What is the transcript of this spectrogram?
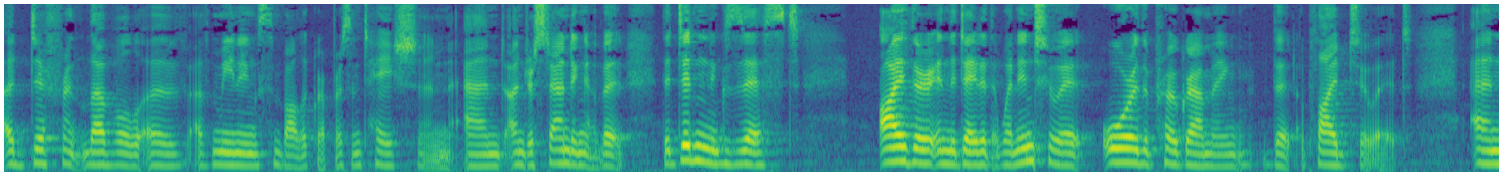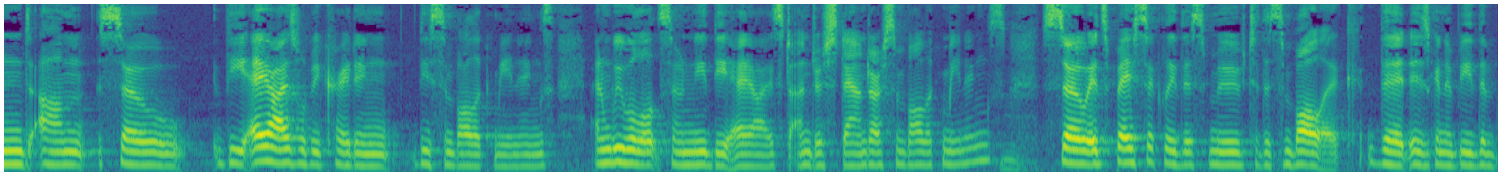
a different level of, of meaning, symbolic representation, and understanding of it that didn't exist either in the data that went into it or the programming that applied to it. And um, so the AIs will be creating these symbolic meanings, and we will also need the AIs to understand our symbolic meanings. Mm. So it's basically this move to the symbolic that is going to be the,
